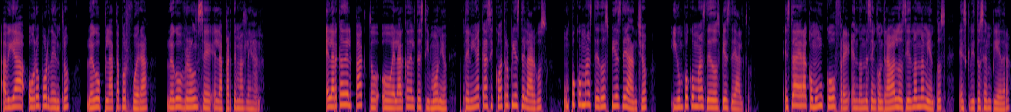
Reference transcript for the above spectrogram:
Había oro por dentro, luego plata por fuera, luego bronce en la parte más lejana. El arca del pacto o el arca del testimonio tenía casi cuatro pies de largos, un poco más de dos pies de ancho y un poco más de dos pies de alto. Esta era como un cofre en donde se encontraban los diez mandamientos escritos en piedra,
